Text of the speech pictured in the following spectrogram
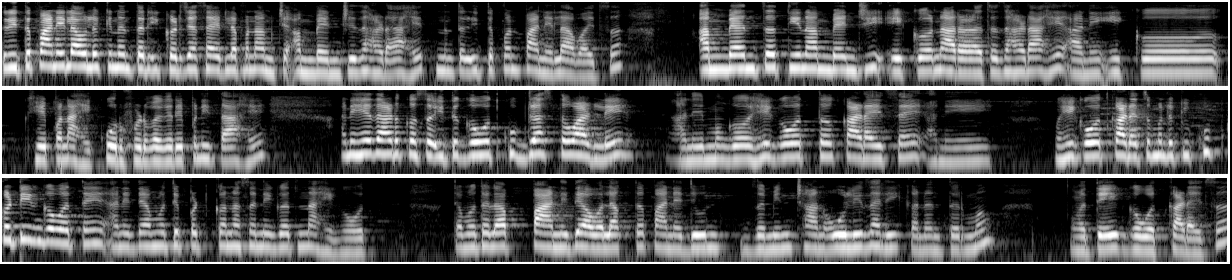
तर इथं पाणी लावलं की नंतर इकडच्या साईडला पण आमची आंब्यांची झाडं आहेत. नंतर इथं पण पाणी लावायचं. आंब्यांचं तीन आंब्यांची एक नारळाचं झाड आहे आणि एक हे पण आहे कोरफड वगैरे पण इथं आहे. आणि हे झाड कसं इथं गवत खूप जास्त वाढले आणि मग हे गवत काढायचं आहे आणि मग हे गवत काढायचं म्हटलं की खूप कठीण गवत आहे आणि त्यामुळे ते पटकन असं निघत नाही गवत. त्यामुळे त्याला पाणी द्यावं लागतं. पाणी देऊन जमीन छान ओली झाली का नंतर मग ते गवत काढायचं.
